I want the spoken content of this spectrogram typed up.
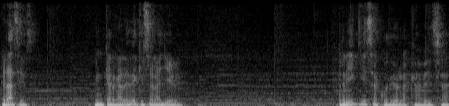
Gracias. Me encargaré de que se la lleve. Ricky sacudió la cabeza.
